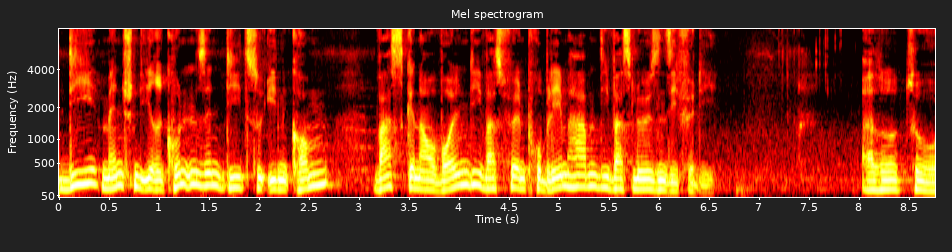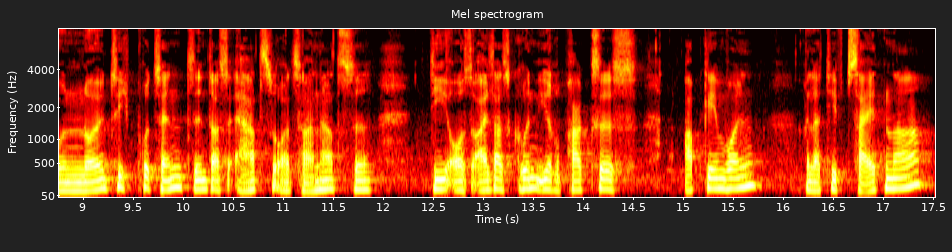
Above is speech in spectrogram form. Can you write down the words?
die Menschen, die ihre Kunden sind, die zu ihnen kommen, was genau wollen die, was für ein Problem haben die, was lösen sie für die? Also zu 90 Prozent sind das Ärzte oder Zahnärzte, die aus Altersgründen ihre Praxis abgeben wollen, relativ zeitnah,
